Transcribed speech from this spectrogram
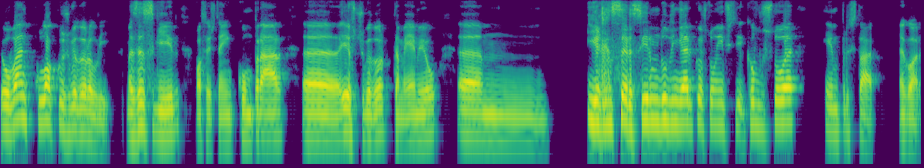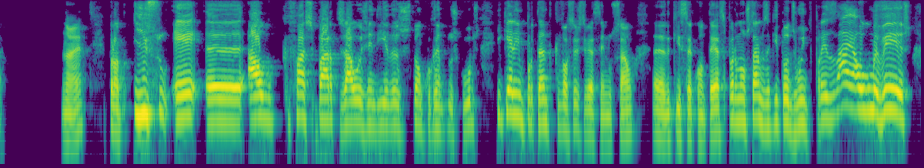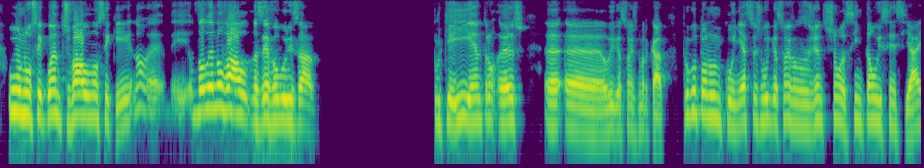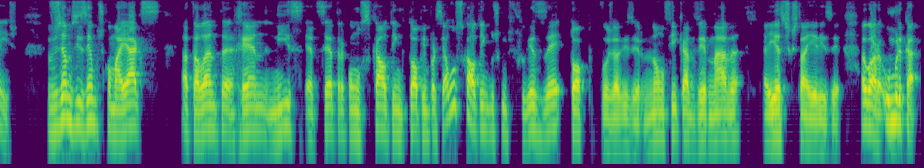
Eu banco, coloco o jogador ali. Mas a seguir, vocês têm que comprar uh, este jogador, que também é meu, um, e ressarcir-me do dinheiro que eu estou a investir, que eu vos estou a emprestar. Agora, não é? Pronto, isso é uh, algo que faz parte já hoje em dia da gestão corrente dos clubes e que era importante que vocês tivessem noção uh, de que isso acontece para não estarmos aqui todos muito presos. Ah, alguma vez o não sei quantos vale não sei quê. Não, é, é, valer não vale, mas é valorizado. Porque aí entram as uh, ligações de mercado. Perguntou Nuno Cunha, essas ligações aos agentes são assim tão essenciais? Vejamos exemplos como a Ajax, Atalanta, Rennes, Nice, etc., com um scouting top imparcial. O scouting dos clubes portugueses é top, vou já dizer. Não fica a dever nada a esses que está aí a dizer. Agora, o mercado...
